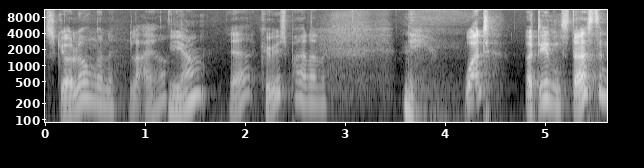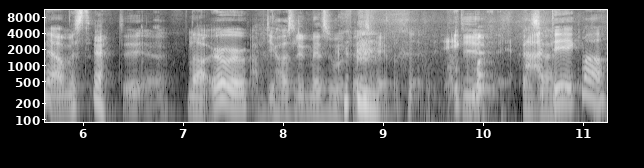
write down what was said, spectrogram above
Skjoldungerne. Lejre. ja, Ja. Køgespejderne. Nej. What? Og det er den største nærmest. Det er... Nå, øv, øv. Jamen, de har også lidt meldt sig ud af fællesskabet. Ikke De- meget. altså- Ej, det er ikke meget,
